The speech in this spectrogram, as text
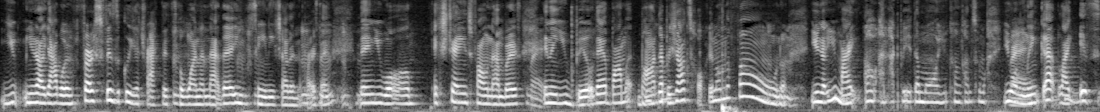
You you know y'all were first physically attracted to mm-hmm. one Mm-hmm. another. You've seen each other in the person. Then you all exchange phone numbers, Right. Mm-hmm. and then you build that bond, bond up as y'all talking on the phone. Or, you know, you might oh I'm about to be at the mall. You can come to the mall. You Right. link up like it's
